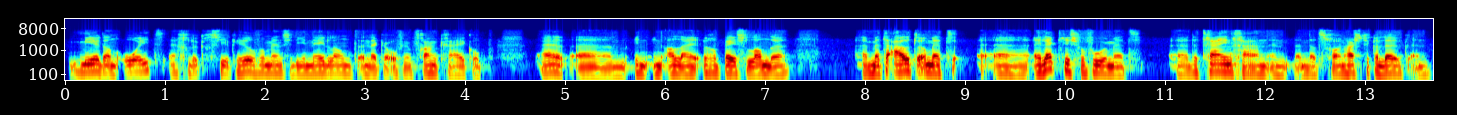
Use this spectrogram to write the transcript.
Meer dan ooit. En gelukkig zie ik heel veel mensen die in Nederland en lekker of in Frankrijk op um, in, in allerlei Europese landen met de auto, met uh, elektrisch vervoer, met de trein gaan. En, en, dat is gewoon hartstikke leuk. En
